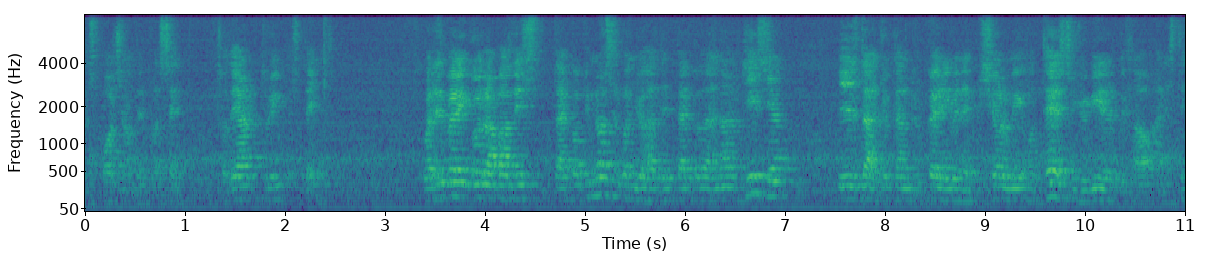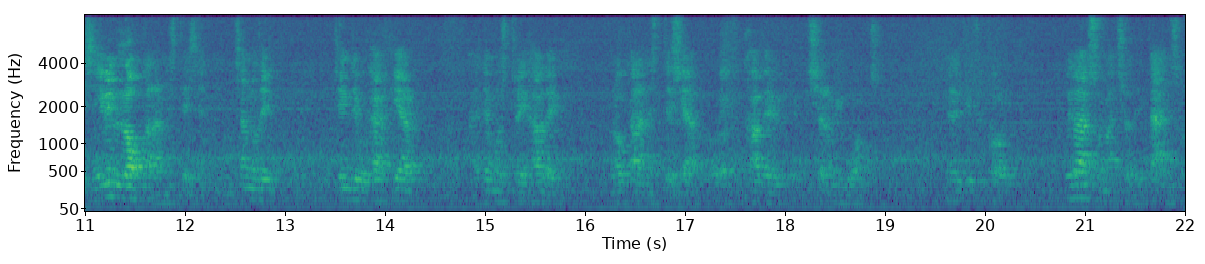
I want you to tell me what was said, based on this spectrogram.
expulsion of the placenta. So there are three stages. What is very good about this type of hypnosis when you have this type of analgesia is that you can prepare even episiotomy or test if you need it without anesthesia, even local anesthesia. In some of the things that we have here, I demonstrate how the local anesthesia, or how the episiotomy works. Very difficult. We don't have so much of the time, so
